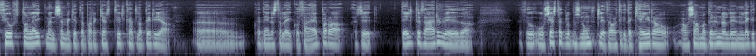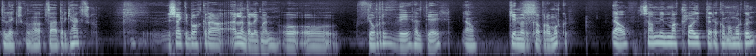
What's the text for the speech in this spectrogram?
14 leikmenn sem geta bara gert tilkall að byrja uh, hvernig einasta leik og það er bara þessi deildir það erfið að þú, og sérstaklega með svona unglið þá ertu ekki að keira á, á sama byrjunarliðinu leikið til leik sko. það, það er bara ekki hægt sko. við segjum nokkra erlendarleikmenn og, og fjórði held ég já, kemur hvað bara á morgun já, Sami McLeod er að koma á morgun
